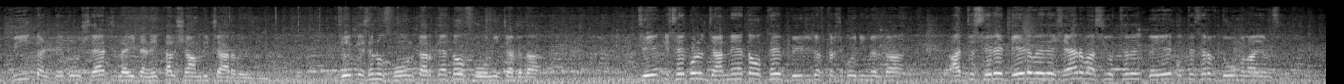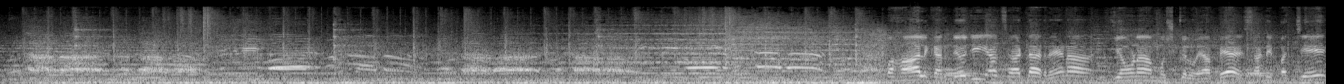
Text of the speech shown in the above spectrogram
ਪਿਛਲੇ 20 ਘੰਟੇ ਤੋਂ ਸ਼ਹਿਰ 'ਚ ਲਾਈਟ ਆਣੀ ਕੱਲ ਸ਼ਾਮ ਦੀ 4 ਵਜੇ ਦੀ। ਜੇ ਕਿਸੇ ਨੂੰ ਫੋਨ ਕਰਦੇ ਆ ਤਾਂ ਉਹ ਫੋਨ ਨਹੀਂ ਚੱਕਦਾ। ਜੇ ਕਿਸੇ ਕੋਲ ਜਾਂਦੇ ਆ ਤਾਂ ਉੱਥੇ ਬਿਜਲੀ ਦਫ਼ਤਰ 'ਚ ਕੋਈ ਨਹੀਂ ਮਿਲਦਾ। ਅੱਜ ਸਵੇਰੇ 1:30 ਵਜੇ ਦੇ ਸ਼ਹਿਰ ਵਾਸੀ ਉੱਥੇ ਗਏ, ਉੱਥੇ ਸਿਰਫ ਦੋ ਮੁਲਾਜ਼ਮ ਸੀ। ਬਹਾਲ ਕਰ ਦਿਓ ਜੀ ਆ ਸਾਡਾ ਰਹਿਣਾ ਜਿਉਣਾ ਮੁਸ਼ਕਲ ਹੋਇਆ ਪਿਆ ਸਾਡੇ ਬੱਚੇ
